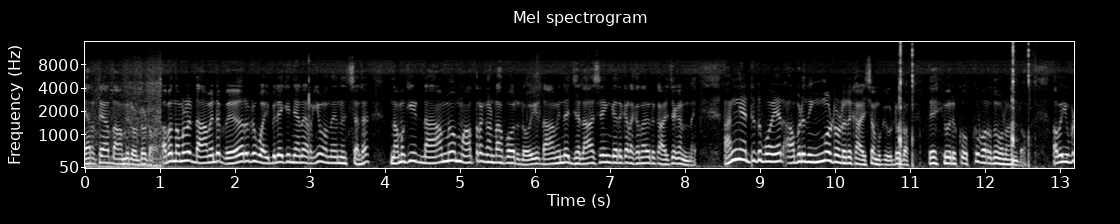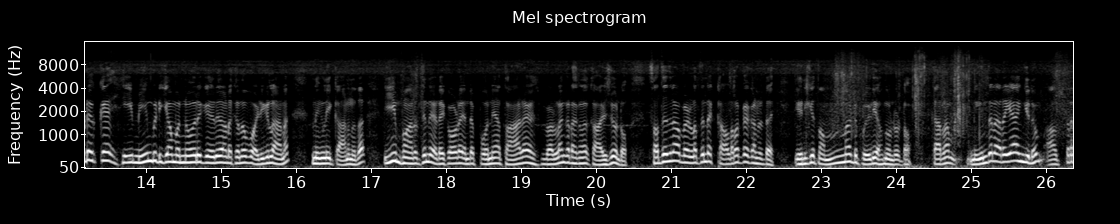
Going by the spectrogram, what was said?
ഇരട്ട ഡാമിലുണ്ട് കേട്ടോ. അപ്പോൾ നമ്മൾ ഡാമിന്റെ വേറൊരു വൈബിലേക്ക് ഞാൻ ഇറങ്ങി വന്നതെന്ന് വെച്ചാൽ നമുക്ക് ഈ ഡാം മാത്രം കണ്ടാൽ പോരല്ലോ. ഈ ഡാമിന്റെ ജലാശയം കയറി കിടക്കുന്ന ഒരു കാഴ്ച കണ്ടേ അങ്ങേറ്റത്ത് പോയാൽ അവിടെ നിന്ന് ഇങ്ങോട്ടുള്ളൊരു കാഴ്ച നമുക്ക് കിട്ടും കേട്ടോ. ഒരു കൊക്ക് പറന്നു പോകണുണ്ടോ അപ്പോൾ ഇവിടെയൊക്കെ ഈ മീൻ പിടിക്കാൻ വന്നവർ കയറി നടക്കുന്ന വഴികളാണ് നിങ്ങൾ ഈ കാണുന്നത്. ഈ മരത്തിന്റെ ഇടയ്ക്കൂടെ എന്റെ പൊന്നെ താഴെ വെള്ളം കിടക്കുന്ന കാഴ്ച ഉണ്ടോ സത്യത്തിൽ ആ വെള്ളത്തിന്റെ കളറൊക്കെ കണ്ടിട്ട് എനിക്ക് നന്നായിട്ട് പേടിയാവുന്നുണ്ട് കേട്ടോ. കാരണം നീന്തൽ അറിയാമെങ്കിലും അത്ര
